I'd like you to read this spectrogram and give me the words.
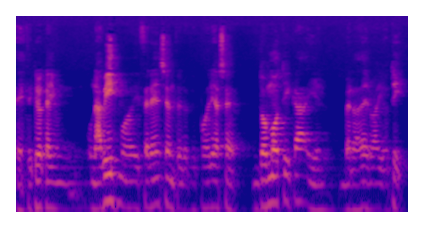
este, creo que hay un, un abismo de diferencia entre lo que podría ser domótica y el verdadero IoT.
